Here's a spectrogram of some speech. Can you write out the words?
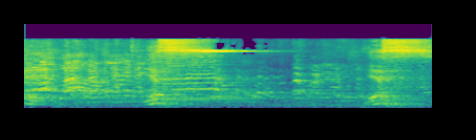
PKN. Yes. Yes.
